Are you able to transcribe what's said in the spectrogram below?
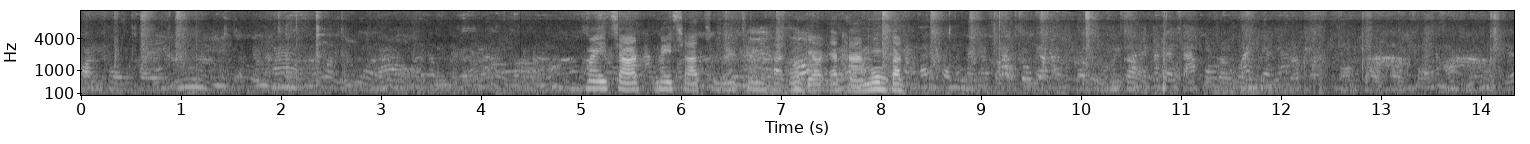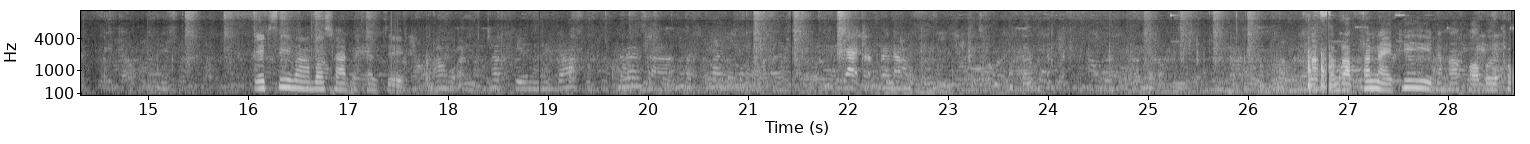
ฟันธงไปที่ห้าไม่ชัดไม่ชัดใช่ไหมใช่ไหมคะอ๋อเดี๋ยวแอดหามุมกันเอฟซีมาบอชัดกันเจเอาอันชัดเจนเลยจ้าได้สามยายจะไปนำ อะสำหรับท่านไหนที่นะคะ ขอเบอร์โทร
